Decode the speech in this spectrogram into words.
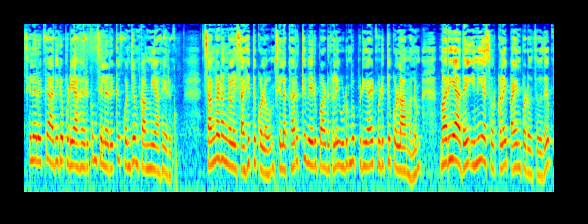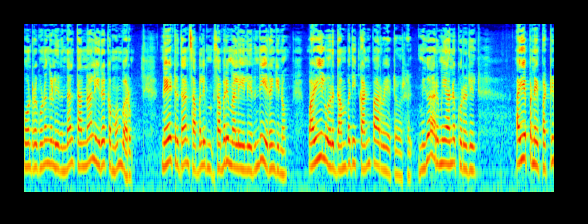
சிலருக்கு அதிகப்படியாக இருக்கும் சிலருக்கு கொஞ்சம் கம்மியாக இருக்கும். சங்கடங்களை சகித்து கொள்ளவும் சில கருத்து வேறுபாடுகளை உடும்புப்பிடியாய் பிடித்து கொள்ளாமலும் மரியாதை இனிய சொற்களை பயன்படுத்துவது போன்ற குணங்கள் இருந்தால் தன்னால் இரக்கமும் வரும். நேற்று தான் சபரி சபரிமலையிலிருந்து இறங்கினோம். வழியில் ஒரு தம்பதி கண் பார்வையற்றவர்கள். மிக அருமையான குரலில் ஐயப்பனை பற்றி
